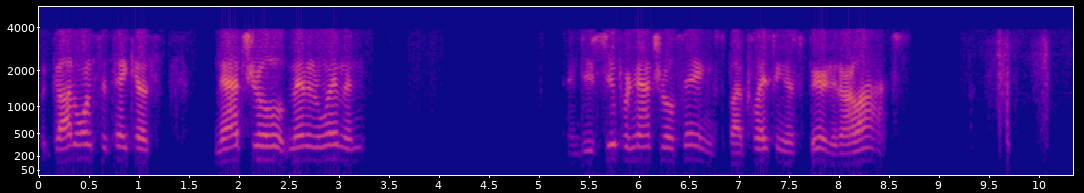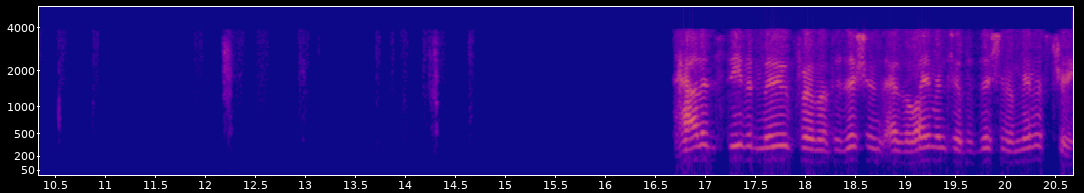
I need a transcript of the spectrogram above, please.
But God wants to take us natural men and women and do supernatural things by placing a spirit in our lives. How did Stephen move from a position as a layman to a position of ministry?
